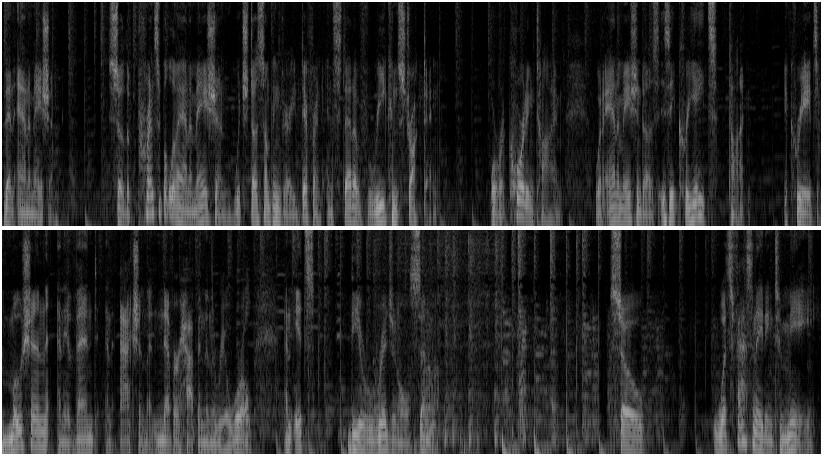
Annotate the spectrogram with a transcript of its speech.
than animation. So, the principle of animation, which does something very different, instead of reconstructing or recording time, what animation does is it creates time. It creates motion and event and action that never happened in the real world. And it's the original cinema. So, what's fascinating to me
